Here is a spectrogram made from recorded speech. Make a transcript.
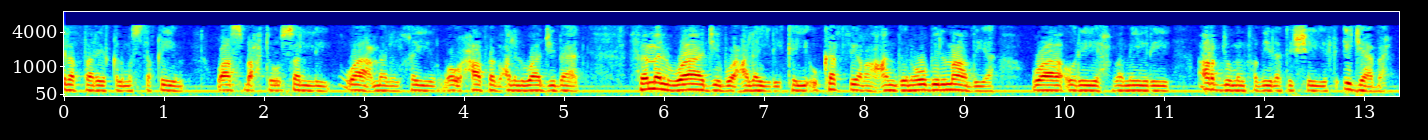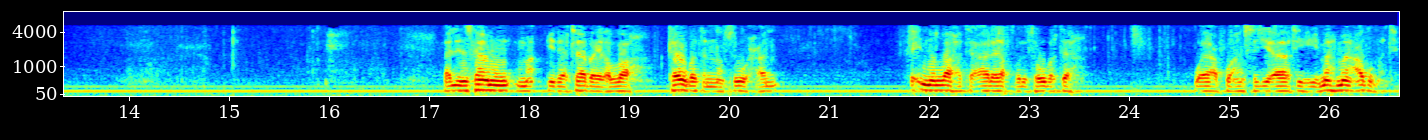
إلى الطريق المستقيم وأصبحت أصلي وأعمل الخير وأحافظ على الواجبات. فما الواجب علي لكي أكفر عن ذنوبي الماضية وأريح ضميري؟ أرجو من فضيلة الشيخ إجابة. الإنسان إذا تاب إلى الله توبة نصوحا فإن الله تعالى يقبل توبته ويعفو عن سيئاته مهما عظمت.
